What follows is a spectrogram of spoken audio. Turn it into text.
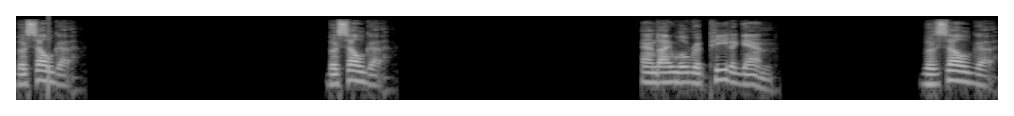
Baselga. Baselga. And I will repeat again. Baselga.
